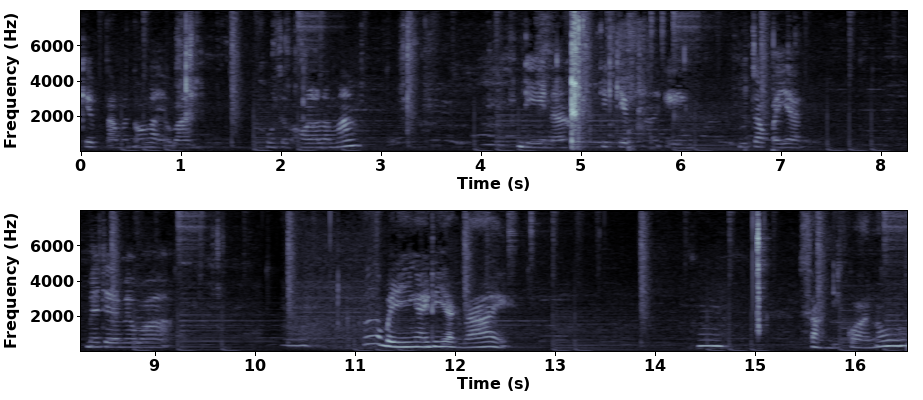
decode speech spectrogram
เก็บตังค์มาต้องหลายวัน คงจะพอแล้วละมั้ง ดีนะ ที่เก็บตังเอง รู้จักประหยัด แม่จะได้ไม่ว่าเออใบนี้ไงที่อยากได้สั่งดีกว่าน้อง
